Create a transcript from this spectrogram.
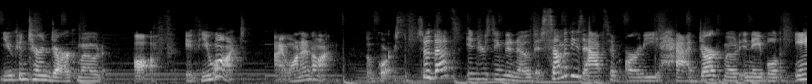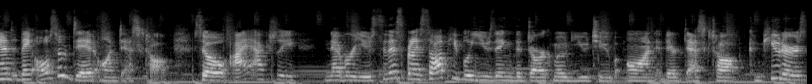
you can turn dark mode off if you want. I want it on of course. So that's interesting to know that some of these apps have already had dark mode enabled and they also did on desktop. So I actually never used to this, but I saw people using the dark mode YouTube on their desktop computers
